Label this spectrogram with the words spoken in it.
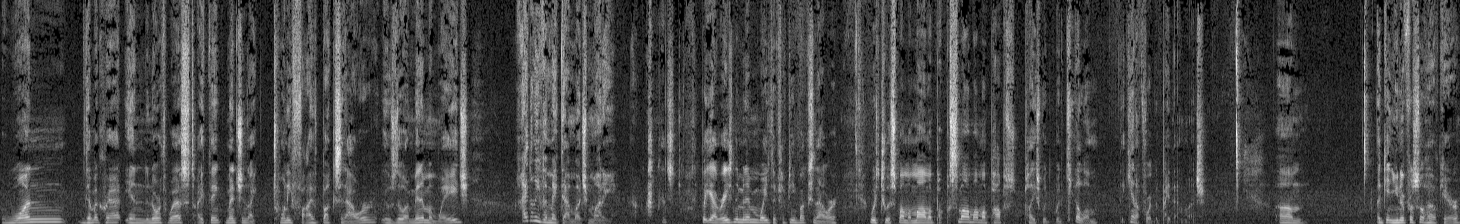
one Democrat in the Northwest. I think mentioned like twenty five bucks an hour. It was a minimum wage. I don't even make that much money. But yeah, raising the minimum wage to 15 bucks an hour, which to a small mom and pop, small mom and pop place would, would kill them. They can't afford to pay that much. Um, again, universal health care,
